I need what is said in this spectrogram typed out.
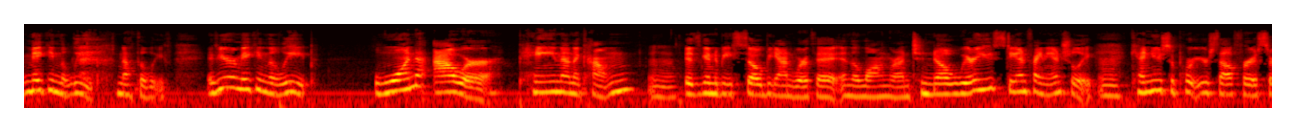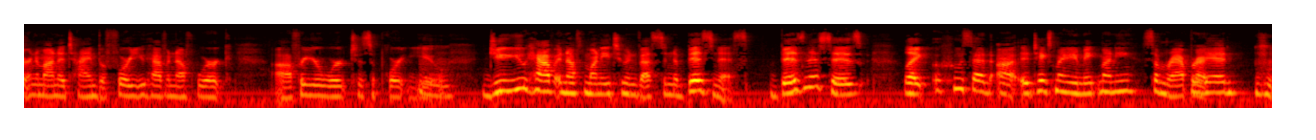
making the leap, not the leap. If you are making the leap, one hour paying an accountant Mm-hmm. is going to be so beyond worth it in the long run to know where you stand financially. Mm. Can you support yourself for a certain amount of time before you have enough work uh, for your work to support you? Mm-hmm. Do you have enough money to invest in a business? Businesses. Like who said uh, it takes money to make money? Some rapper Right. did.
